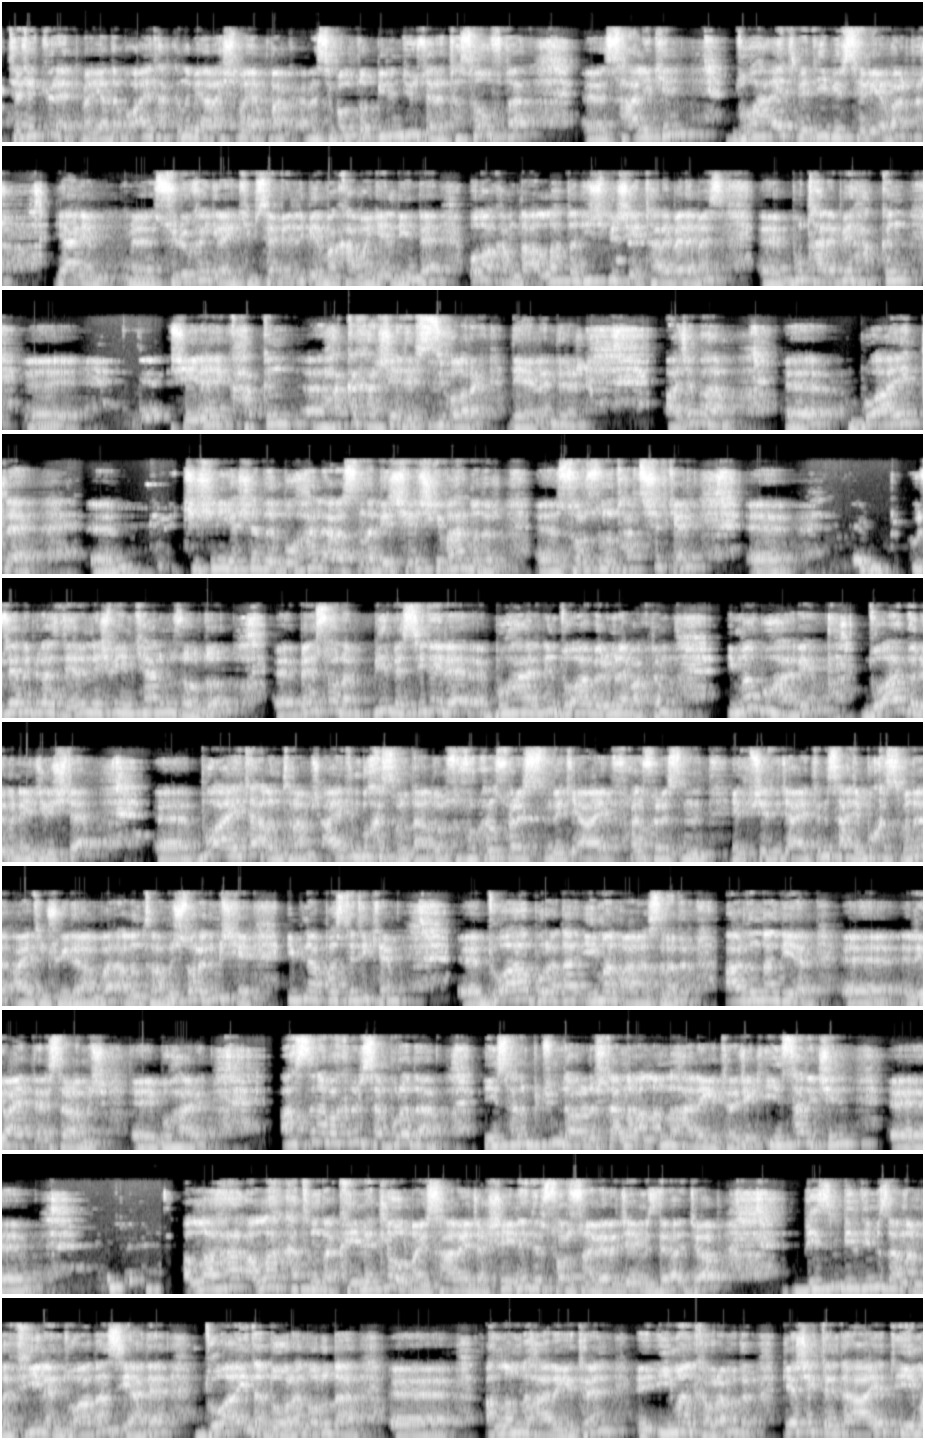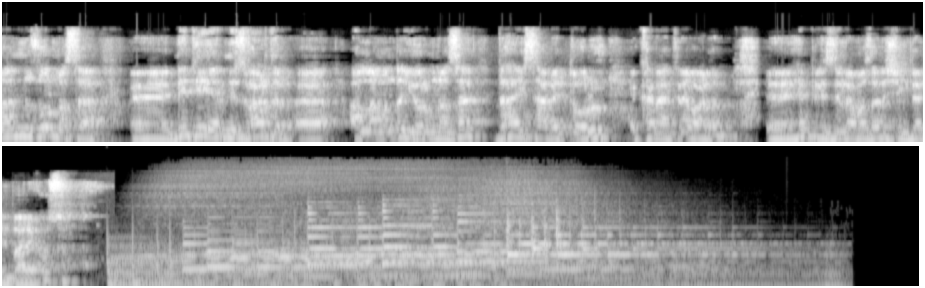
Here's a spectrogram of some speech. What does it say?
tefekkür etme ya da bu ayet hakkında bir araştırma yapmak nasip oldu. Bilindiği üzere tasavvufta e, salikin dua etmediği bir seviye vardır. Yani e, sülüka giren kimse belli bir makama geldiğinde o makamda Allah'tan hiçbir şey talep edemez. E, bu talebi hakkın e, şeyine hakkın e, hakka karşı edepsizlik olarak değerlendirir. Acaba e, bu ayetle e, kişinin yaşadığı bu hal arasında bir çelişki var mıdır e, sorusunu tartışırken e, üzerine biraz derinleşme imkanımız oldu. E, ben sonra bir vesileyle Buhari'nin dua bölümüne baktım. İmam Buhari dua bölümüne girişte e, bu ayeti alıntılamış. Ayetin bu kısmını daha doğrusu Furkan suresindeki ayet Furkan suresinin 77. ayetinin sadece bu kısmını ayetin çünkü devamı var alıntılamış. Sonra demiş ki İbn Abbas dedi ki e, dua burada iman manasındadır. Ardından diğer e, rivayetleri sıralamış e, Buhari. Aslına bakılırsa burada insanın bütün davranışlarını anlamlı hale getirecek, insan için e, Allah'a Allah katında kıymetli olmayı sağlayacak şey nedir sorusuna vereceğimiz cevap bizim bildiğimiz anlamda fiilen duadan ziyade duayı da doğuran, onu da e, anlamlı hale getiren e, iman kavramıdır. Gerçekten de ayet imanınız olmasa e, ne değeriniz vardır e, anlamında yorumlansa daha isabetli olur e, kanaatine vardım. E, hepinizin Ramazanı şimdiden mübarek olsun.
